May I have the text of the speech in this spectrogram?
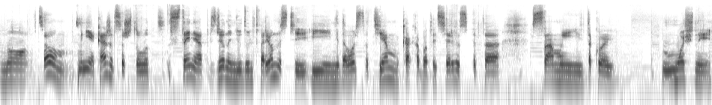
Но в целом мне кажется, что вот состояние определенной неудовлетворенности и недовольства тем, как работает сервис, это самый такой мощный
